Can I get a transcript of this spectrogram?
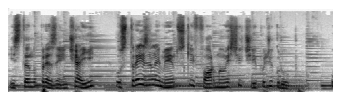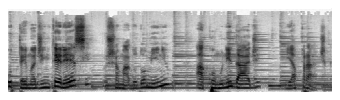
Estando presente aí os três elementos que formam este tipo de grupo: o tema de interesse, o chamado domínio, a comunidade e a prática.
